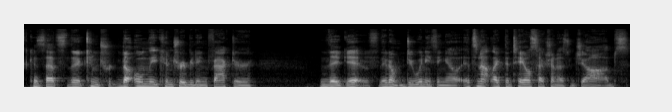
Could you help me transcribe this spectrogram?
Because that's the contr- the only contributing factor they give. They don't do anything else. It's not like the tail section has jobs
